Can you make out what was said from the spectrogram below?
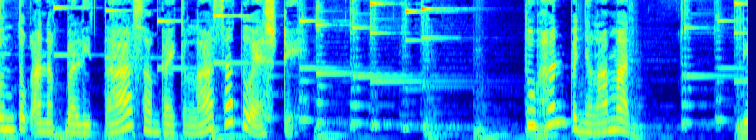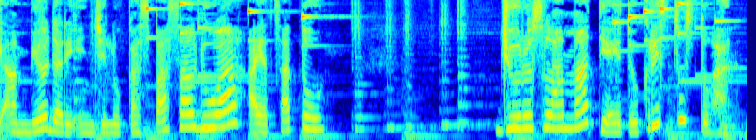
untuk anak balita sampai kelas 1 SD. Tuhan penyelamat diambil dari Injil Lukas pasal 2 ayat 1. Juru selamat yaitu Kristus Tuhan.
